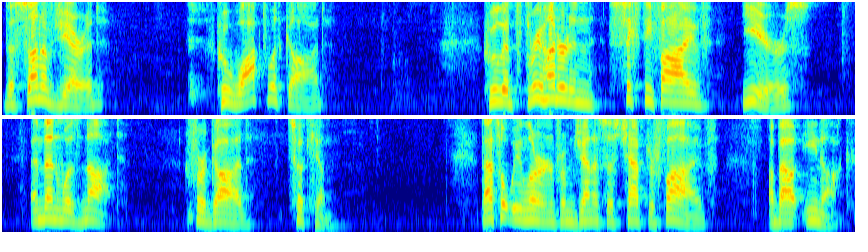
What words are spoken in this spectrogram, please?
the son of Jared, who walked with God, who lived 365 years, and then was not, for God took him. That's what we learn from Genesis chapter 5 about Enoch,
